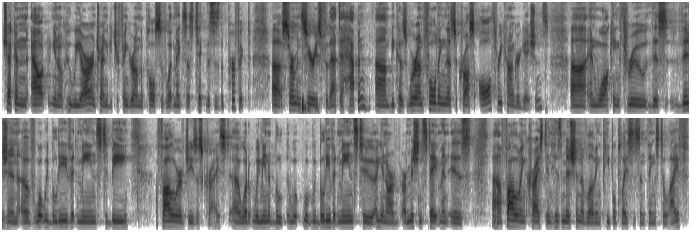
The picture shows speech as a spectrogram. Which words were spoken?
checking out, you know, who we are and trying to get your finger on the pulse of what makes us tick, this is the perfect uh, sermon series for that to happen um, because we're unfolding this across all three congregations uh, and walking through this vision of what we believe it means to be a follower of Jesus Christ. Uh, what we mean, what we believe it means to, uh, you know, our, our mission statement is uh, following Christ in His mission of loving people, places, and things to life.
